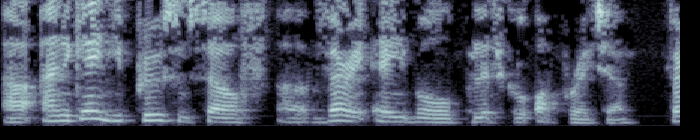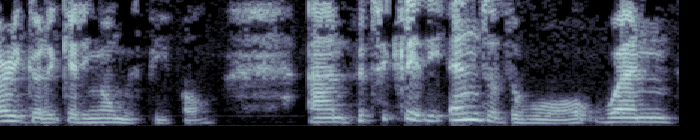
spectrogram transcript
Uh, and again, he proves himself a very able political operator very good at getting on with people. And particularly at the end of the war, when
